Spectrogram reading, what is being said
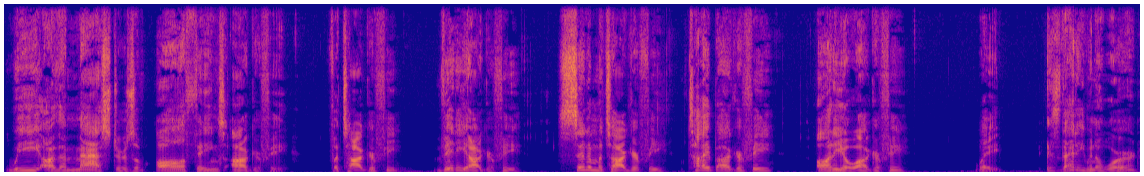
We are the masters of all things ography photography, videography, cinematography, typography, audiography. Wait, is that even a word?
